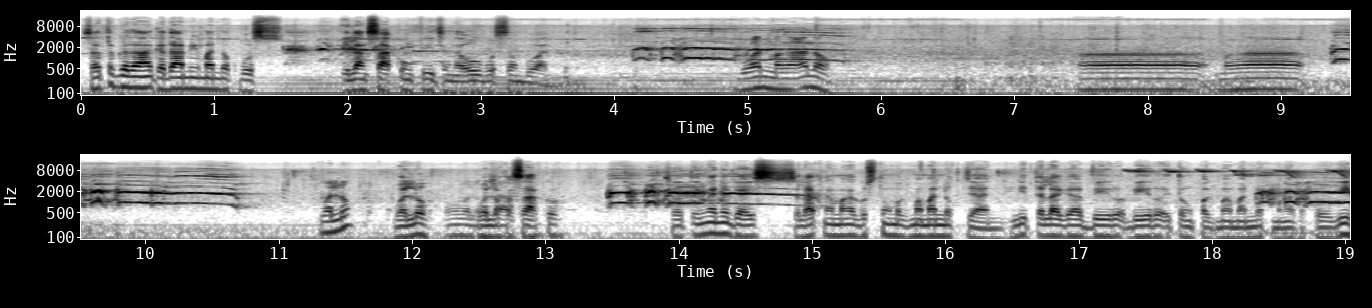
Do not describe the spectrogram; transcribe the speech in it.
Sa ito kada- kadaming manok boss, ilang sakong feeds ang naubos ng buwan? 5 buwan mga ano ah mga walo Walo. Oh, Walo kasako. So tingnan nyo guys, sa lahat ng mga gustong magmamanok dyan, hindi talaga biro-biro itong pagmamanok mga kapugi.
